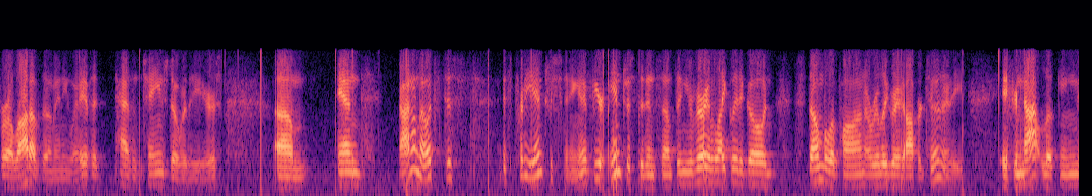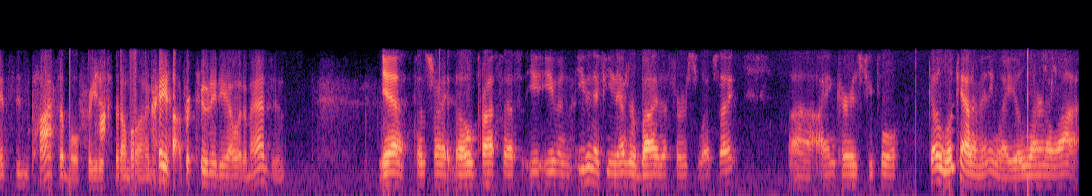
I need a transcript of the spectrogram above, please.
for a lot of them anyway, if it hasn't changed over the years. Um, and I don't know, it's just it's pretty interesting. And if you're interested in something, you're very likely to go and stumble upon a really great opportunity. If you're not looking, it's impossible for you to stumble on a great opportunity, I would imagine. Yeah, that's right. The whole process, even even if you never buy the first website, uh, I encourage people go look at them anyway. You'll learn a lot.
